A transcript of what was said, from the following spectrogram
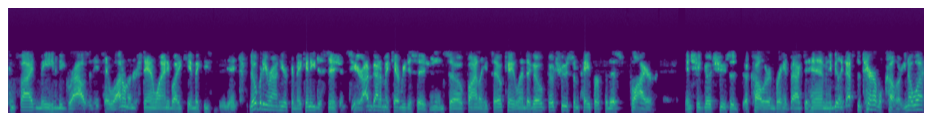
confide in me. He'd be grousing. He'd say, "Well, I don't understand why anybody can't make these. Nobody around here can make any decisions here. I've got to make every decision." And so finally, he'd say, "Okay, Linda, go go choose some paper for this flyer." And she'd go choose a, a color and bring it back to him, and he'd be like, "That's the terrible color. You know what?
